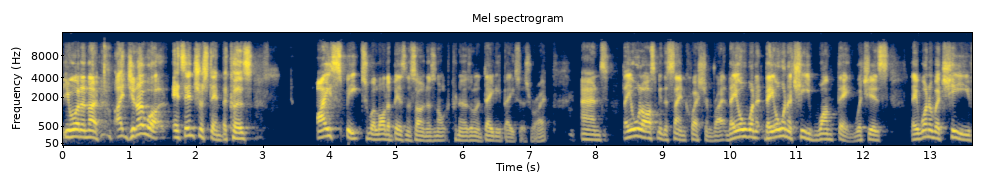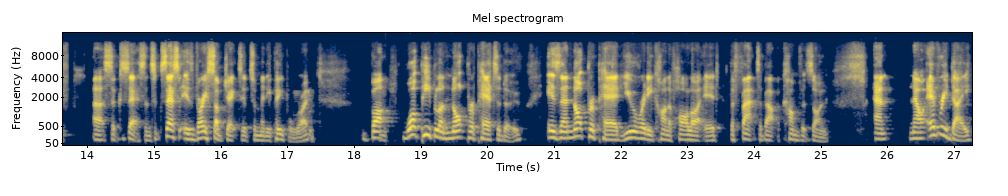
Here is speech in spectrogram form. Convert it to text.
you want to know? I, do you know what? It's interesting because I speak to a lot of business owners and entrepreneurs on a daily basis, right? Mm. And they all ask me the same question, right? They all want to, they all want to achieve one thing, which is they want to achieve uh, success, and success is very subjective to many people, right? Mm-hmm. But mm. what people are not prepared to do is they're not prepared. You already kind of highlighted the fact about a comfort zone, and now every day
